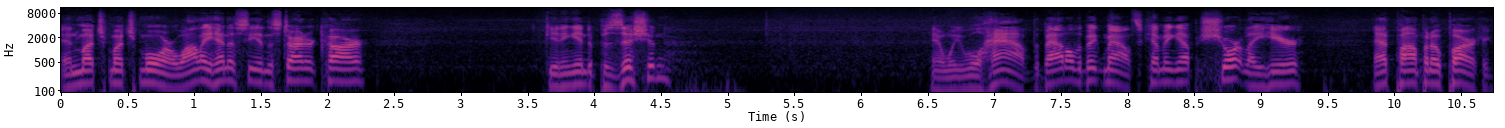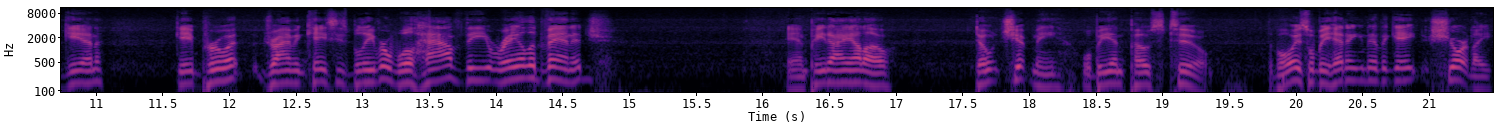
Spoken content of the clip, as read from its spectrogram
and much, much more. Wally Hennessy in the starter car getting into position. And we will have the Battle of the Big Mouths coming up shortly here at Pompano Park. Again, Gabe Prewitt driving Casey's Believer will have the rail advantage. And Pete Aiello, Don't Chip Me, will be in post two. The boys will be heading to the gate shortly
